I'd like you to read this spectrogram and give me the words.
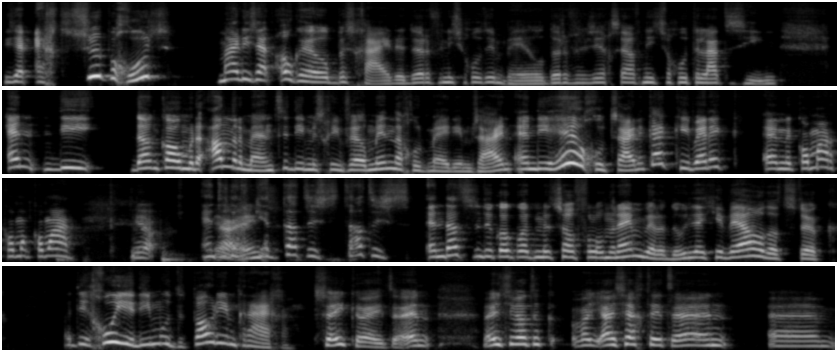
die zijn echt supergoed, maar die zijn ook heel bescheiden, durven niet zo goed in beeld, durven zichzelf niet zo goed te laten zien. En die, dan komen de andere mensen die misschien veel minder goed medium zijn en die heel goed zijn. En kijk, hier ben ik. En kom maar, kom maar, kom maar. ja. En Ja, dacht ja, dat is, dat is, en dat is natuurlijk ook wat we met zoveel ondernemen willen doen, dat je wel dat stuk, die goeie, die moet het podium krijgen. Zeker weten. En weet je wat ik, wat jij zegt dit, hè? En ehm,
